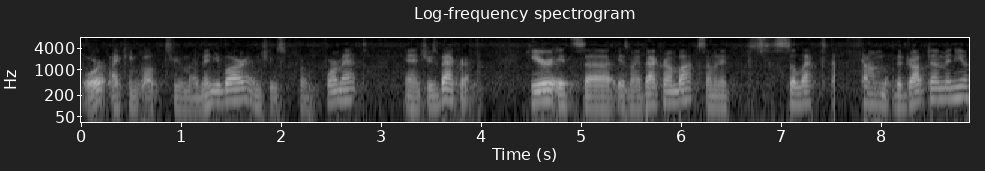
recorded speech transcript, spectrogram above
Or I can go up to my menu bar and choose from format and choose background. Here it's uh, is my background box. I'm going to select from the drop-down menu.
